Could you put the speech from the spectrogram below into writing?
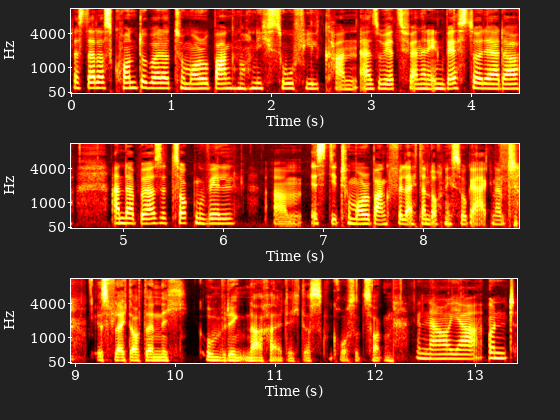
dass da das Konto bei der Tomorrow Bank noch nicht so viel kann. Also jetzt für einen Investor, der da an der Börse zocken will, ähm, ist die Tomorrow Bank vielleicht dann doch nicht so geeignet. Ist vielleicht auch dann nicht unbedingt nachhaltig, das große Zocken. Genau, ja. Und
